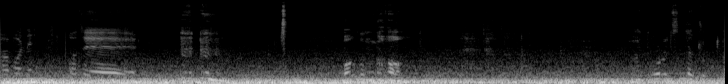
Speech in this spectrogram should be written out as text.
바보네. 어제 먹은 거. 아 도로 진짜 좁다.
